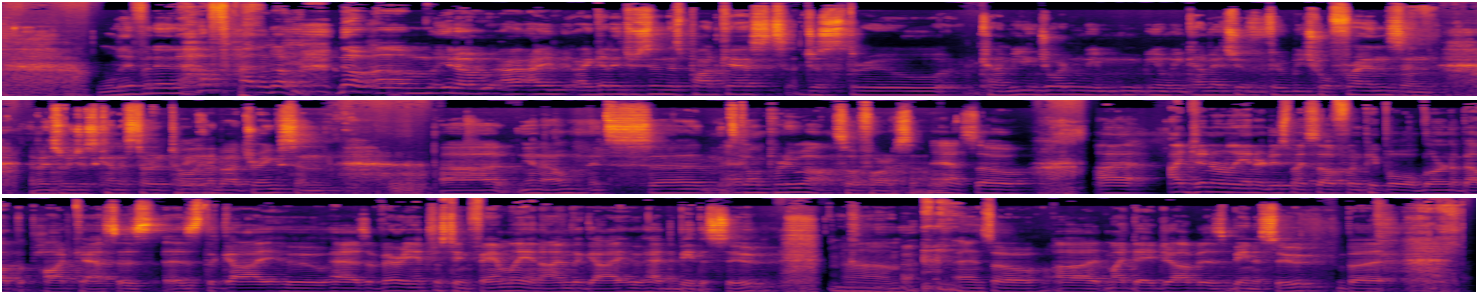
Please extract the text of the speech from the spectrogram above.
living it up. I don't know. No, um, you know, I I- I got interested in this podcast just through kind of meeting Jordan. We you know we kind of met you through mutual friends, and eventually just kind of started talking about drinks, and uh, you know, it's uh, it's gone pretty well so far. So. Yeah, so uh, I generally introduce myself when people learn about the podcast as as the guy who has a very interesting family, and I'm the guy who had to be the suit. Um, and so uh, my day job is being a suit, but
